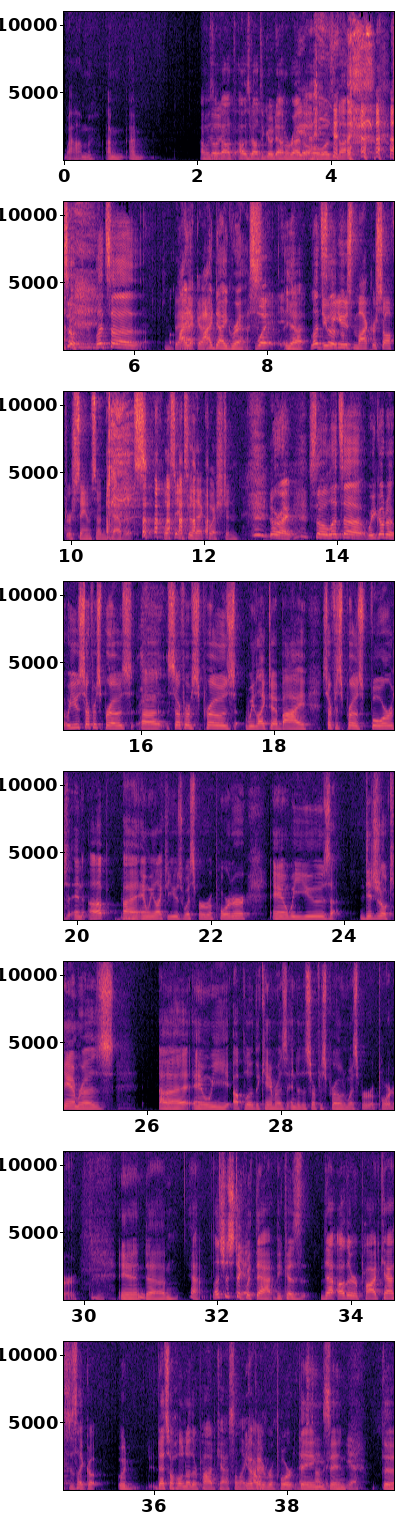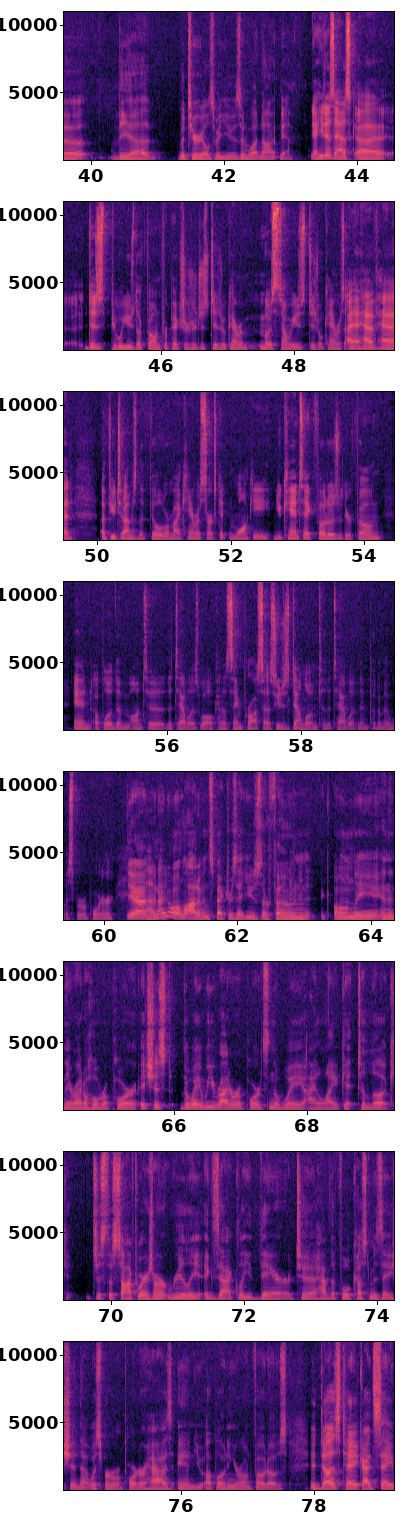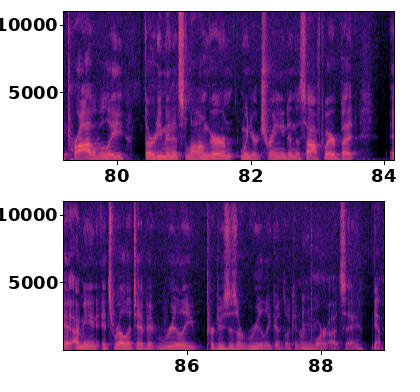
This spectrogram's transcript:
wow, I'm I'm I'm. I was Go- about I was about to go down a rabbit Yeah. hole, wasn't I? so let's uh. Back I, up. I digress. What? Yeah. Let's do uh, we use Microsoft or Samsung tablets? Let's answer that question. All right. So let's uh we go to we use Surface Pros. Uh Surface Pros we like to buy Surface Pros 4s and up uh, and we like to use Whisper Reporter and we use digital cameras uh, and we upload the cameras into the Surface Pro and Whisper Reporter. And um, yeah, let's just stick Yeah. with that because that other podcast is like a would that's a whole nother podcast on like how we report Next things topic. and Yeah. the the uh, materials we use and whatnot. Yeah. Yeah, he does ask, uh, does people use their phone for pictures or just digital camera? Most of the time we use digital cameras. I have had a few times in the field where my camera starts getting wonky. You can take photos with your phone and upload them onto the tablet as well. Kind of the same process. You just download them to the tablet and then put them in Whisper Reporter. Yeah, Um, and I know a lot of inspectors that use their phone only and then they write a whole report. It's just the way we write our reports and the way I like it to look. Just the softwares aren't really exactly there to have the full customization that Whisper Reporter has and you uploading your own photos. It does take, I'd say, probably 30 minutes longer when you're trained in the software, but eh, I mean, it's relative. It really produces a really good looking report, I'd say. Yeah.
